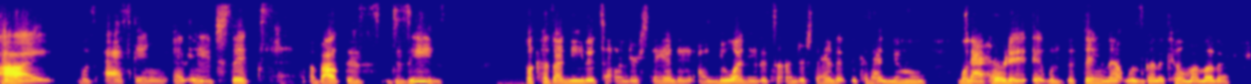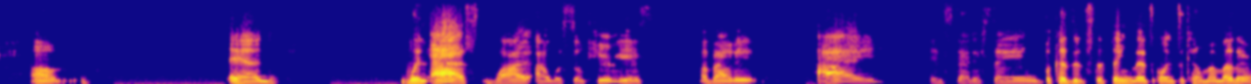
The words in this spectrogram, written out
I was asking at age six about this disease because I needed to understand it. I knew I needed to understand it because I knew when I heard it, it was the thing that was going to kill my mother. Um, and when asked why I was so curious about it, I, instead of saying, because it's the thing that's going to kill my mother,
